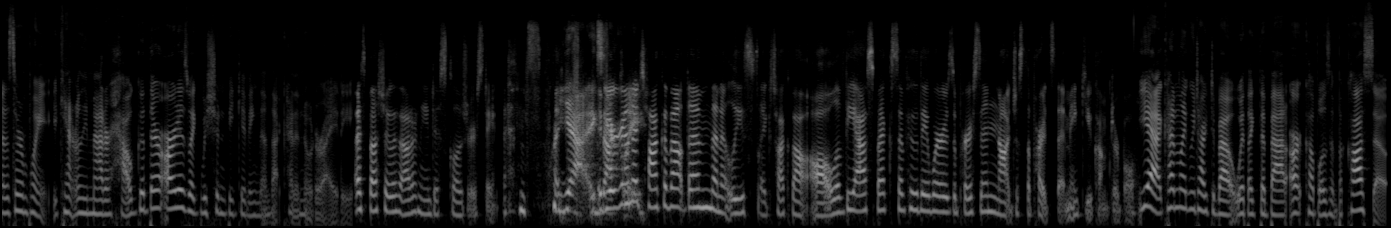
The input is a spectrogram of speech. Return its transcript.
at a certain point it can't really matter how good their art is. Like we shouldn't be giving them that kind of notoriety. especially without any disclosure statements. Like, yeah, If you're going to talk about them, then at least like talk about all of the aspects of who they were as a person, not just the parts that make you comfortable. Yeah, kind of like we talked about with like the bad art couples in Picasso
